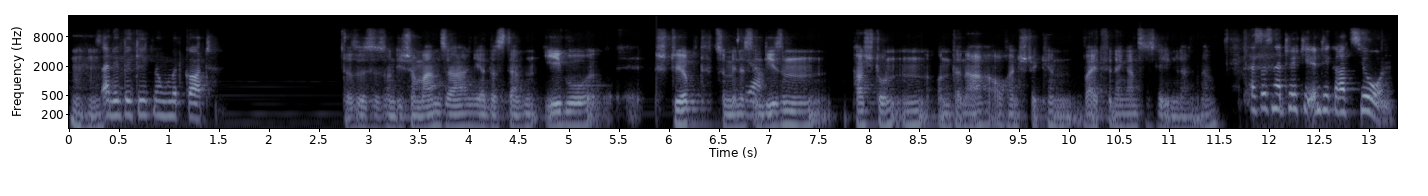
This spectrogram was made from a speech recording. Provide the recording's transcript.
Mhm. Es ist eine Begegnung mit Gott. Das ist es. Und die Schamanen sagen ja, dass dann Ego äh, stirbt, zumindest ja. in diesen paar Stunden und danach auch ein Stückchen weit für dein ganzes Leben lang. Ne? Das ist natürlich die Integration.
